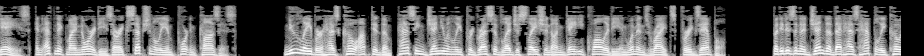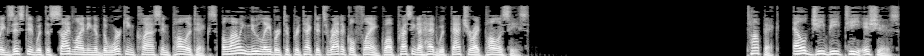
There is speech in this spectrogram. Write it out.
gays, and ethnic minorities are exceptionally important causes. New Labour has co-opted them, passing genuinely progressive legislation on gay equality and women's rights, for example but it is an agenda that has happily coexisted with the sidelining of the working class in politics, allowing New Labour to protect its radical flank while pressing ahead with Thatcherite policies. LGBT issues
